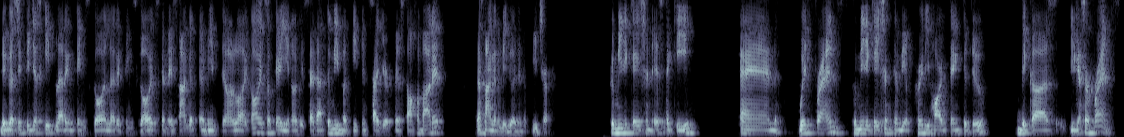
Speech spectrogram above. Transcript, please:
because if you just keep letting things go and letting things go, it's gonna it's not good. I mean, you're like, oh, it's okay, you know, he said that to me, but deep inside you're pissed off about it. That's not gonna be good in the future. Communication is the key. And with friends, communication can be a pretty hard thing to do because you guys are friends.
